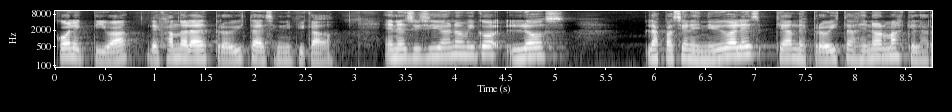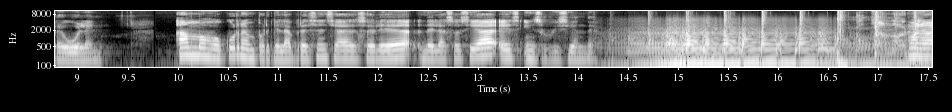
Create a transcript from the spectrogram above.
colectiva, dejándola desprovista de significado. En el suicidio anómico, los las pasiones individuales quedan desprovistas de normas que las regulen. Ambos ocurren porque la presencia de soledad de la sociedad es insuficiente. Bueno,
